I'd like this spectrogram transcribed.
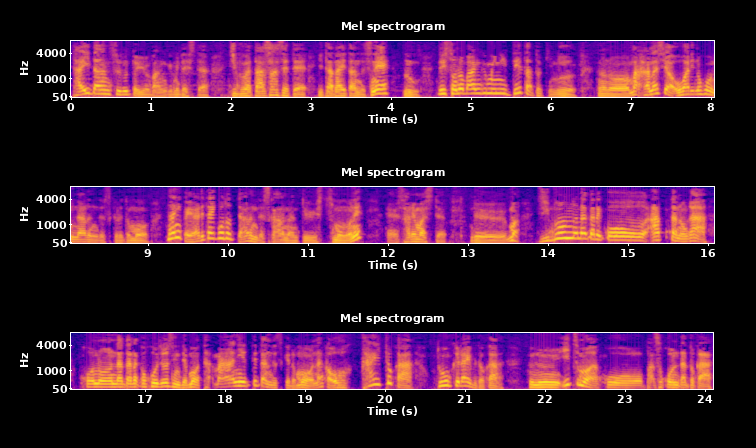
対談するという番組でして、自分は出させていただいたんですね。うん。で、その番組に出た時に、あの、まあ、話は終わりの方になるんですけれども、何かやりたいことってあるんですか？なんていう質問をね、えーされまして。で、まあ、自分の中でこう、あったのが、このなだらか向上心でもたまに言ってたんですけども、なんかオフ会とか、トークライブとか、そのいつもはこう、パソコンだとか、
